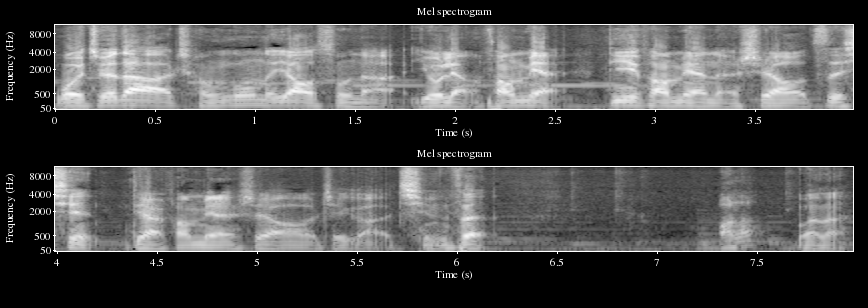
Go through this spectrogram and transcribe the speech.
我觉得成功的要素呢有两方面，第一方面呢是要自信，第二方面是要这个勤奋。完了，完了。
